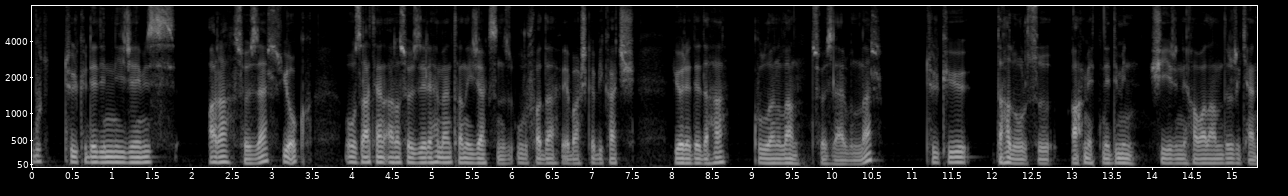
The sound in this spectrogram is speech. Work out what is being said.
bu türküde dinleyeceğimiz ara sözler yok. O zaten ara sözleri hemen tanıyacaksınız. Urfa'da ve başka birkaç yörede daha kullanılan sözler bunlar. Türküyü daha doğrusu Ahmet Nedim'in şiirini havalandırırken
